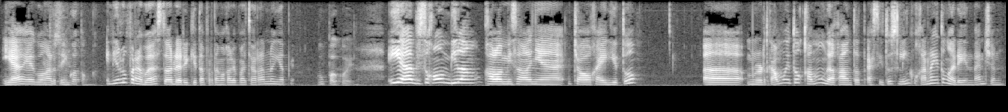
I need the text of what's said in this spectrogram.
iya iya gue itu ngerti selingkuh atau enggak ini lu pernah bahas tau dari kita pertama kali pacaran lu ingat gak? lupa gue Iya, abis itu kamu bilang kalau misalnya cowok kayak gitu, eh menurut kamu itu kamu nggak counted as itu selingkuh karena itu nggak ada intention.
